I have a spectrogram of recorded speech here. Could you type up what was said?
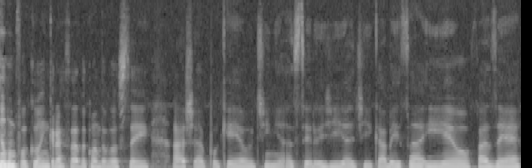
É um pouco engraçado quando você acha porque eu tinha cirurgia de cabeça e eu fazer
